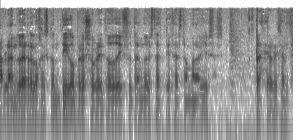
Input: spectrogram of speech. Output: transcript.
hablando de relojes contigo, pero sobre todo disfrutando de estas piezas tan maravillosas. Gracias, Vicente.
